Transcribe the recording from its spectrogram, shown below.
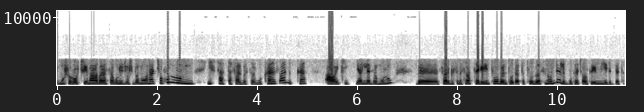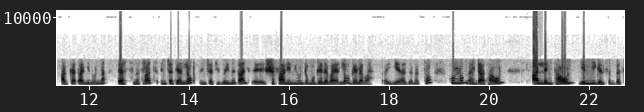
ሙሽሮቹ የማህበረሰቡ ልጆች በመሆናቸው ሁሉም ይሳተፋል በሰርጉ ከህፃን እስከ አዋቂ ያለ በሙሉ በሰርግ ስነስርዓት ተገኝቶ በልቶ ጠጥቶ ዘፍኖ እንደ ልቡ ተጫውቶ የሚሄድበት አጋጣሚ ነው እና ዳስ መስራት እንጨት ያለው እንጨት ይዞ ይመጣል። ሽፋን የሚሆን ደግሞ ገለባ ያለው ገለባ እየያዘ መጥቶ ሁሉም እርዳታውን አለኝታውን የሚገልጽበት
